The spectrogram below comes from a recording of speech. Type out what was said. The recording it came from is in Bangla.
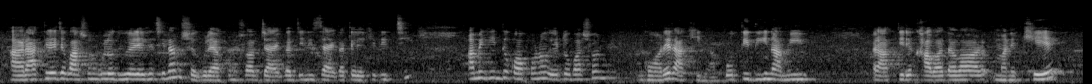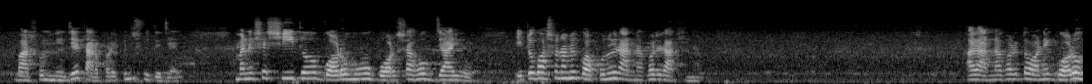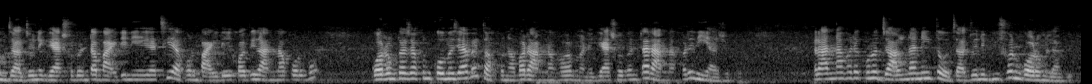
আর রাত্রে যে বাসনগুলো ধুয়ে রেখেছিলাম, সেগুলো এখন সব জায়গার জিনিস জায়গাতে রেখে দিচ্ছি। আমি কিন্তু কখনো এটো বাসন ঘরে রাখি না। প্রতিদিন আমি রাত্রিরে খাওয়া দাওয়ার মানে খেয়ে বাসন মেজে তারপরে কিন্তু শুতে যাই। মানে সে শীত হোক, গরম হোক, বর্ষা হোক, যাই হোক, এটো বাসন আমি কখনোই রান্নাঘরে রাখি না। আর রান্নাঘরে তো অনেক গরম, যার জন্য গ্যাস ওভেনটা বাইরে নিয়ে গেছি। এখন বাইরে কদিন রান্না করব। গরমটা যখন কমে যাবে, তখন আবার রান্নাঘর মানে গ্যাস ওভেনটা রান্নাঘরে নিয়ে আসব। রান্নাঘরে কোনো জালনা নেই তো, যার জন্য ভীষণ গরম লাগে।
